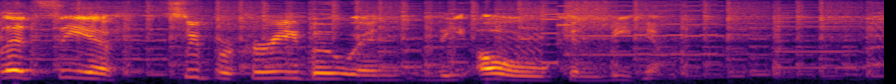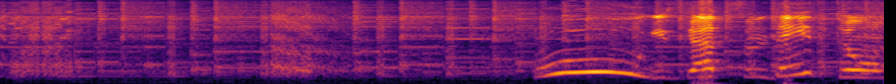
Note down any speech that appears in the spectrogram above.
Let's see if Super Karibu and the O can beat him. He's got some teeth to him.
